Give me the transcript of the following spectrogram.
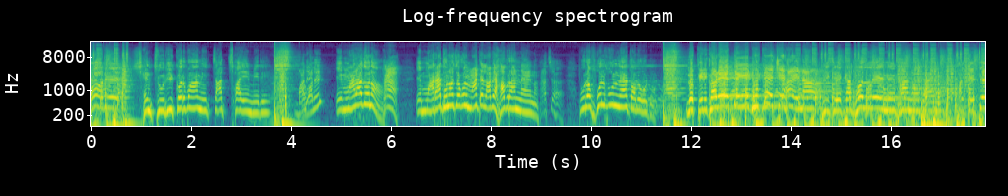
ঘরে। সেঞ্চুরি করব আমি চার ছয়ে মেরে। মানে? এ মারাদোনা। হ্যাঁ। এ মারাদোনা যখন মাঠে লাভে হাবরান নেয় না। আচ্ছা। পুরো ফুল ফুল নেয় তবে ওঠে। লক্ষ্মীর ঘরে ঢুকেছে হয় না ভিজে কাঠ ধরলে নেভানো যায় না। কেটে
